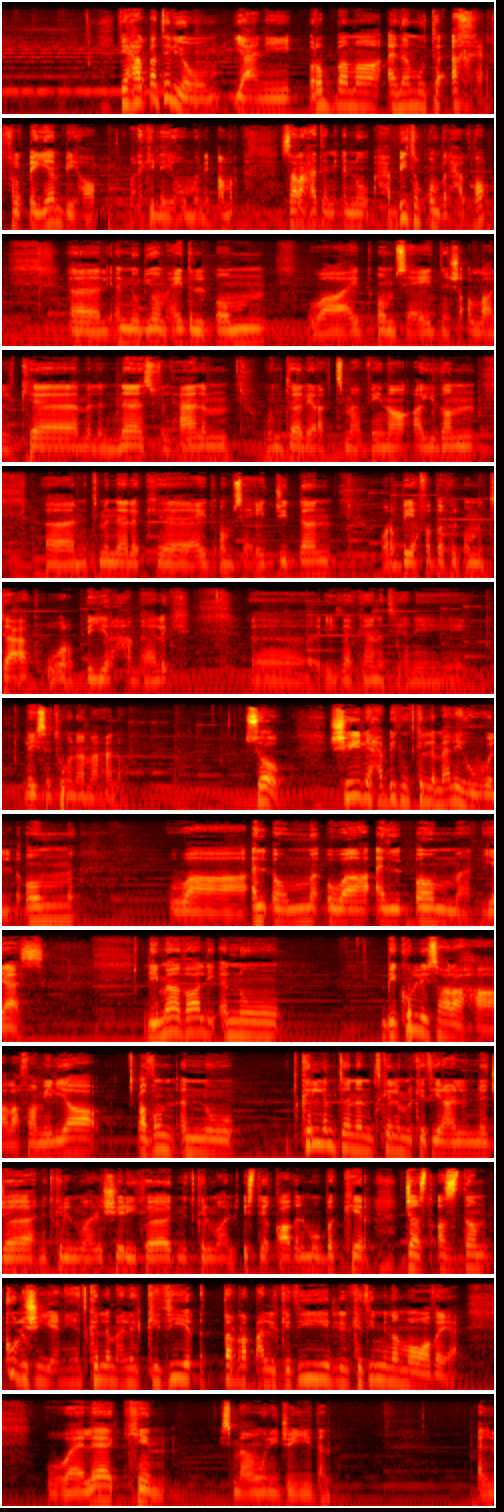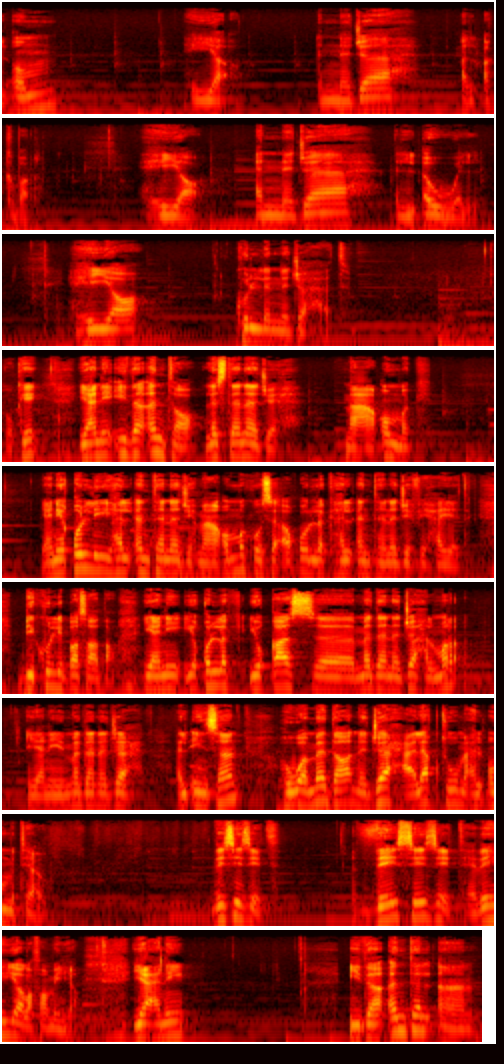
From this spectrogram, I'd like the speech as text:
في حلقة اليوم يعني ربما أنا متأخر في القيام بها ولكن لا يهمني الأمر. صراحة لأنه حبيت نقوم بالحلقة آه، لأنه اليوم عيد الأم وعيد أم سعيد إن شاء الله لكامل الناس في العالم وأنت اللي راك تسمع فينا أيضا. آه، نتمنى لك عيد أم سعيد جدا وربي يحفظ الأم تاعك وربي يرحمها لك. آه، إذا كانت يعني ليست هنا معنا. so so, الشيء اللي حبيت نتكلم عليه هو الأم والأم والأم. yes لماذا؟ لأنه بكل صراحة la familia أظن أنه تكلمت أنا نتكلم الكثير عن النجاح نتكلم عن الشركات نتكلم عن الاستيقاظ المبكر جاست أصدم. كل شيء يعني نتكلم على الكثير أتطرق على الكثير للكثير من المواضيع. ولكن اسمعوني جيدا. الأم هي النجاح الأكبر. هي النجاح الأول. هي كل النجاحات. okay؟ يعني إذا أنت لست ناجح مع أمك يعني قل لي هل أنت ناجح مع أمك وسأقول لك هل أنت ناجح في حياتك بكل بساطة. يعني يقول لك يقاس آه، مدى نجاح المرء يعني مدى نجاح الإنسان هو مدى نجاح علاقته مع الأم تاعو This is it. This is it. هذه هي la familia. يعني إذا أنت الآن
